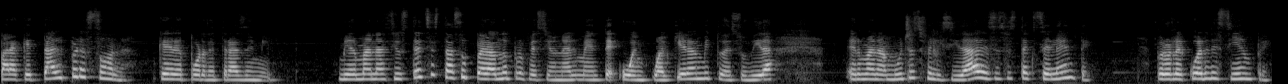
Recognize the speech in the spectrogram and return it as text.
para que tal persona quede por detrás de mí. Mi hermana, si usted se está superando profesionalmente o en cualquier ámbito de su vida, hermana, muchas felicidades, eso está excelente. Pero recuerde siempre,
